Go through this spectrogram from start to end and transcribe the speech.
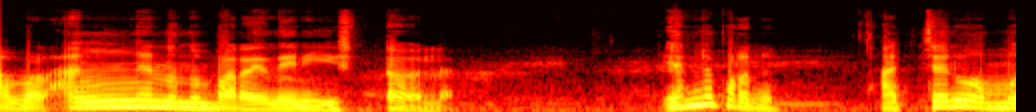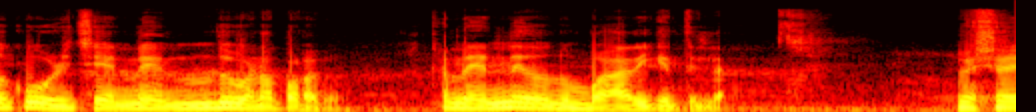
അവൾ അങ്ങനൊന്നും പറയുന്നത് എനിക്ക് ഇഷ്ടമല്ല. എന്നെ പറഞ്ഞു. അച്ഛനും അമ്മക്കും ഒഴിച്ച് എന്നെ എന്ത് വേണം പറഞ്ഞു. കാരണം എന്നെ ഒന്നും ബാധിക്കത്തില്ല. പക്ഷേ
